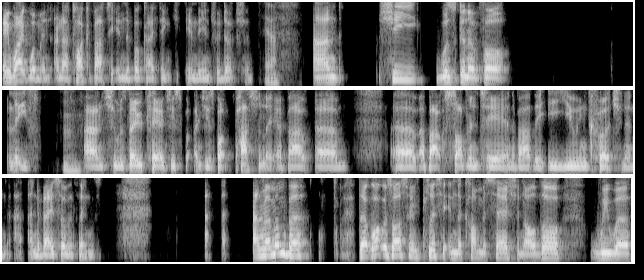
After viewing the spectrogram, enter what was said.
a white woman, and I talk about it in the book, I think, in the introduction. Yeah. And she was going to vote leave Mm. And she was very clear, and she and she spoke passionately about um, uh, about sovereignty and about the EU encroaching and and the various other things. And remember that what was also implicit in the conversation, although we were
